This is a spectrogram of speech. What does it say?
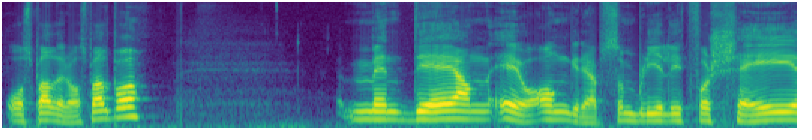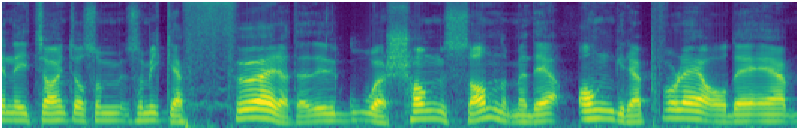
og spillere å spille på. Men det igjen er jo angrep som blir litt for seine, som, som, ikke fører til de gode sjansene. Men det er angrep for det, og det er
